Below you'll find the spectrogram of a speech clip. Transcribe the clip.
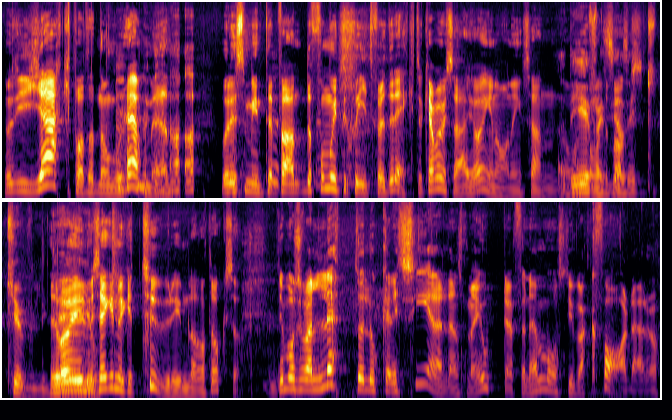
Det är ju jackpot att någon går hem med den. Och liksom inte, fan, då får man ju inte skit för det direkt. Då kan man ju säga, jag har ingen aning sen. Ja, det är ju faktiskt ganska kul Det var ju gjort. säkert mycket tur inblandat också. Det måste vara lätt att lokalisera den som har gjort det, för den måste ju vara kvar där då.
